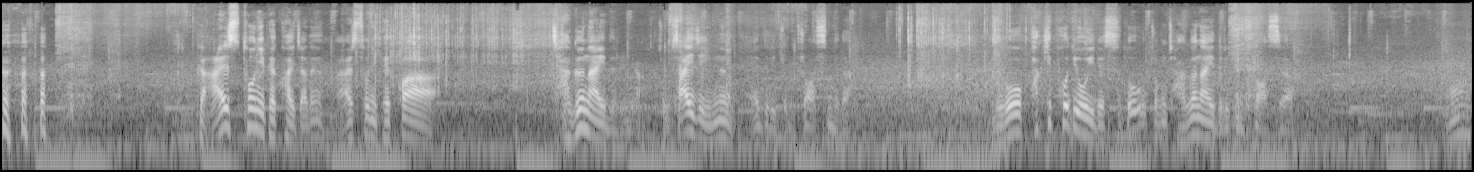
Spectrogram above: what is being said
그 알스톤이 백화 있잖아요. 알스톤이 백화 작은 아이들이랑 좀 사이즈 있는 애들이 좀 들어왔습니다. 그리고 파키포디오이데스도 좀 작은 아이들이 좀 들어왔어요. 어.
